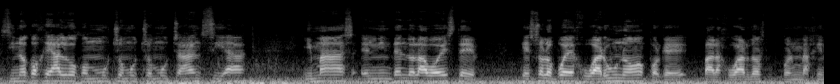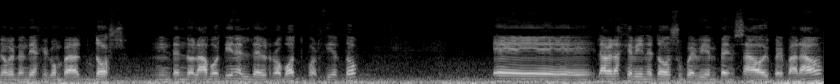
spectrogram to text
Si no coge algo con mucho, mucho, mucha ansia y más el Nintendo Labo este que solo puede jugar uno, porque para jugar dos, pues me imagino que tendrías que comprar dos Nintendo Labo. Tiene el del robot, por cierto. Eh, la verdad es que viene todo súper bien pensado y preparado,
